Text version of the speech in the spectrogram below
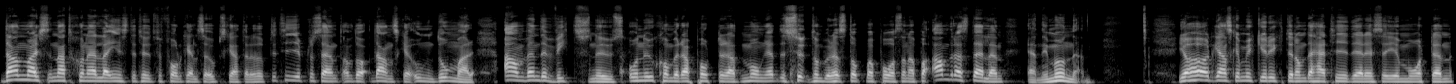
Danmarks nationella institut för folkhälsa uppskattar att upp till 10% av danska ungdomar använder vitt snus, och nu kommer rapporter att många dessutom börjar stoppa påsarna på andra ställen än i munnen. Jag har hört ganska mycket rykten om det här tidigare, säger Mårten,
